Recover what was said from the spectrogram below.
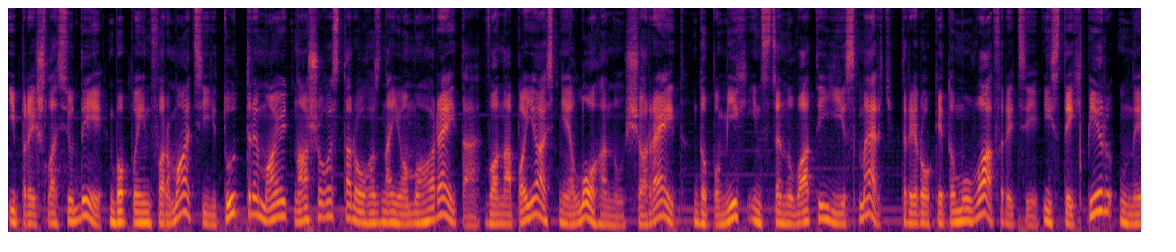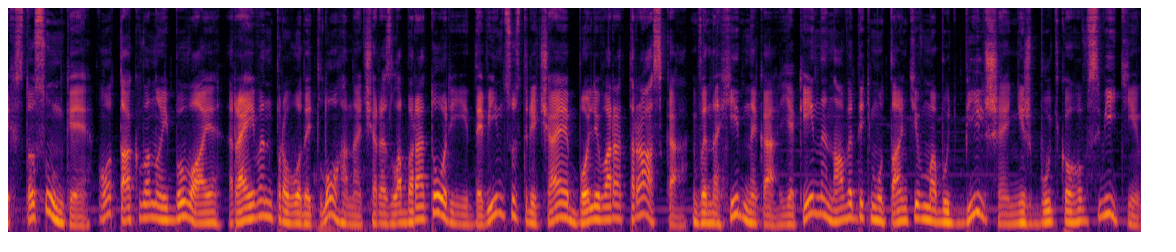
і прийшла сюди, бо по інформації тут тримають нашого старого знайомого Рейта. Вона пояснює Логану, що Рейд допоміг інсценувати її смерть три роки тому в Африці, і з тих пір у них стосунки. Отак воно й буває. Рейвен проводить Логана через лабораторії, де він зустрічає Болівара Траска, винахідника, який ненавидить мутантів, мабуть, більше, ніж будь-кого в світі.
